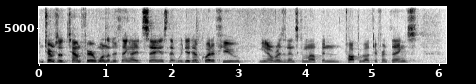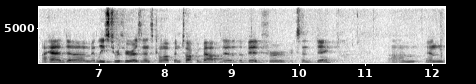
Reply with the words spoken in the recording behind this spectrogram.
In terms of the town fair, one other thing I'd say is that we did have quite a few, you know, residents come up and talk about different things. I had um, at least two or three residents come up and talk about the, the bid for extended day, um, and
